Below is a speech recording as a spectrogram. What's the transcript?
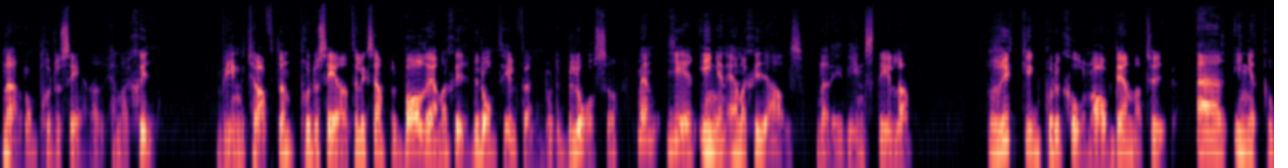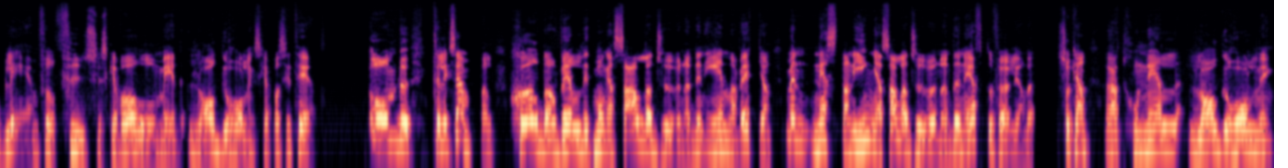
när de producerar energi. Vindkraften producerar till exempel bara energi vid de tillfällen då det blåser, men ger ingen energi alls när det är vindstilla. Ryckig produktion av denna typ är inget problem för fysiska varor med lagerhållningskapacitet. Om du till exempel skördar väldigt många salladshuvuden den ena veckan men nästan inga salladshuvuden den efterföljande så kan rationell lagerhållning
